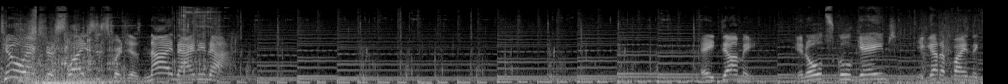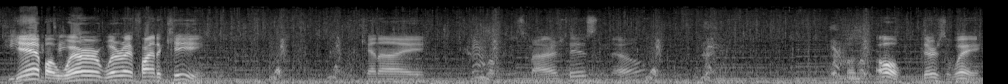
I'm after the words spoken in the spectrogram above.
Two extra slices for just $9.99. Hey, dummy. In old school games, you gotta find the key. Yeah, but where where do I find a key? Can I smash this? No. Oh, there's a way.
